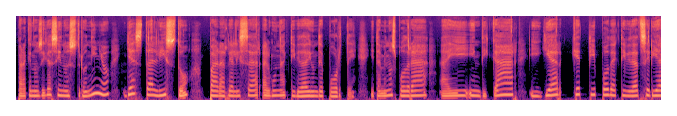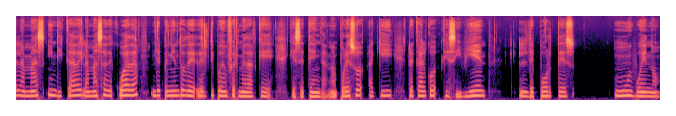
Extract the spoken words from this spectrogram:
para que nos diga si nuestro niño ya está listo para realizar alguna actividad y un deporte y también nos podrá ahí indicar y guiar qué tipo de actividad sería la más indicada y la más adecuada dependiendo del tipo de enfermedad que, que se tenga. ¿no? Por eso aquí recalco que si bien el deporte es muy bueno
